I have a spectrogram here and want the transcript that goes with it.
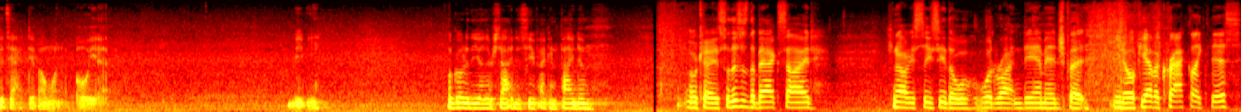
It's active. I want to, oh yeah. Maybe. I'll go to the other side to see if I can find him. Okay, so this is the back side. You can obviously see the wood rot and damage, but you know, if you have a crack like this,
